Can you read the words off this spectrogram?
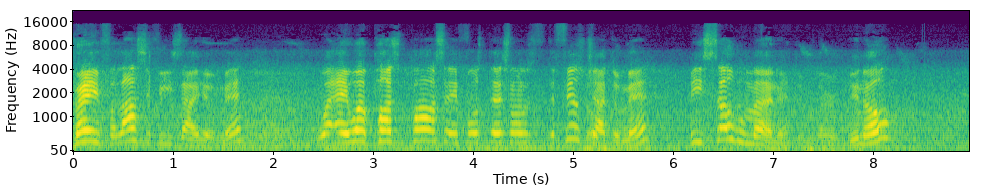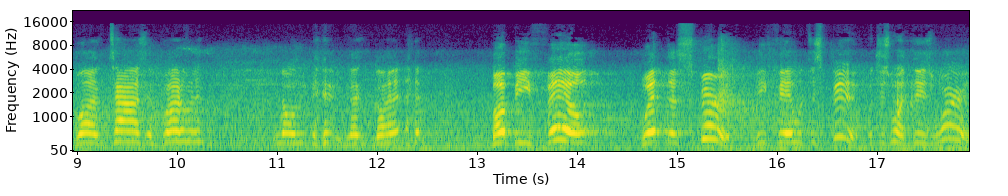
vain philosophies out here, man. Well, hey, what Apostle Paul said in First Thessalonians the fifth chapter, man. Be sober minded. You know? But times and brethren, you know, go ahead. but be filled with the Spirit. Be filled with the Spirit, which is what? This word.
